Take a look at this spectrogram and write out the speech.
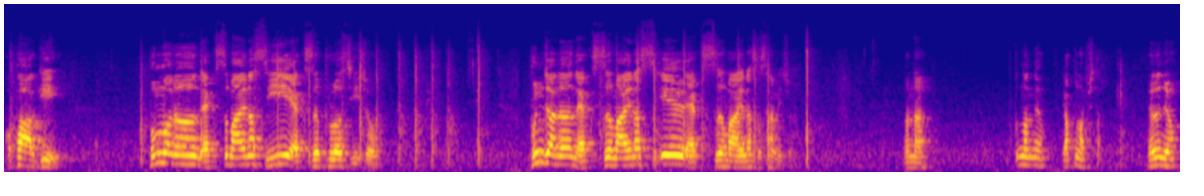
곱하기 분모는 x-2, x 플러스 2죠. 분자는 x-1, x-3이죠. 맞나요? 끝났네요. 약분합시다. 얘는요.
